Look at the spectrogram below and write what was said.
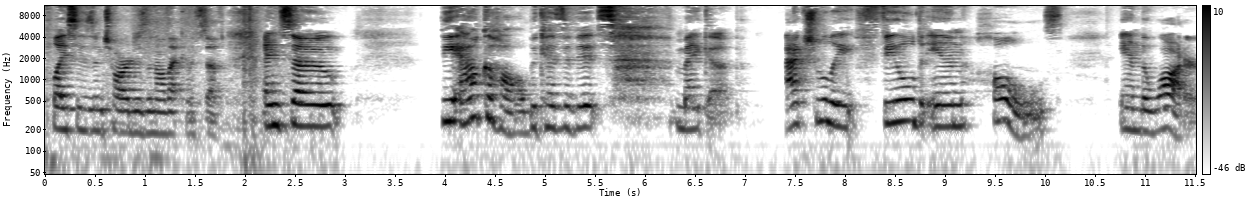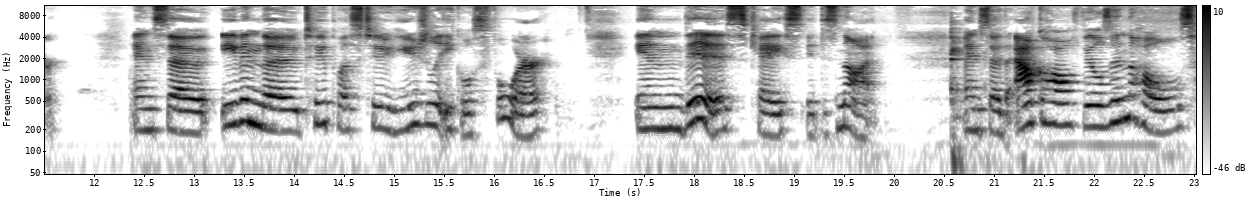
places and charges and all that kind of stuff. And so the alcohol, because of its makeup, actually filled in holes in the water And so even though 2 plus 2 usually equals 4, in this case it does not. And so the alcohol fills in the holes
